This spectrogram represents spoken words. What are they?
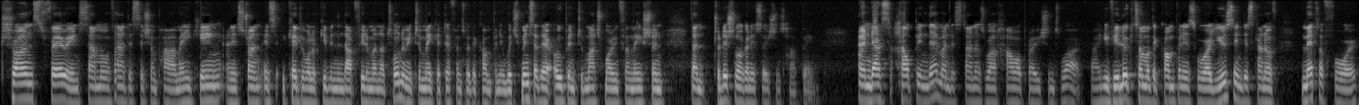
transferring some of that decision power making and is, is capable of giving them that freedom and autonomy to make a difference with the company, which means that they're open to much more information than traditional organizations have been. And that's helping them understand as well how operations work, right? If you look at some of the companies who are using this kind of metaphor,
